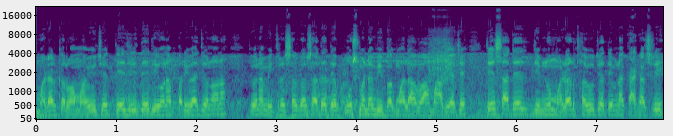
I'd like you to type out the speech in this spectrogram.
મર્ડર કરવામાં આવ્યું છે, તે જ રીતે તેઓના પરિવારજનોના, તેઓના મિત્ર સર્કલ સાથે તે પોસ્ટમોર્ટમ વિભાગમાં લાવવામાં આવ્યા છે. તે સાથે જેમનું મર્ડર થયું છે, તેમના કાકાશ્રી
